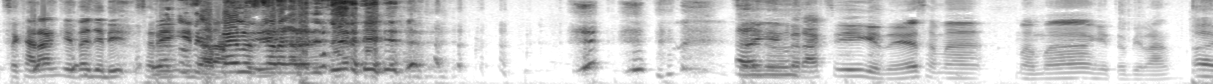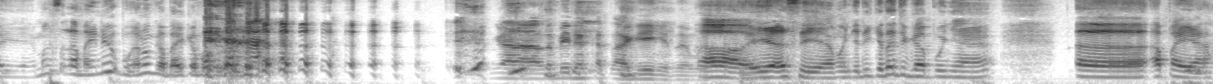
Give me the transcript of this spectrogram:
Sekarang kita jadi sering Terus siapa yang lu interaksi. sekarang ada di sini Sering Aduh. interaksi gitu ya sama mama gitu bilang. oh iya emang selama ini hubungan lu nggak baik sama keluarga Nggak lebih dekat lagi gitu. oh iya sih emang jadi kita juga punya eh apa ya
